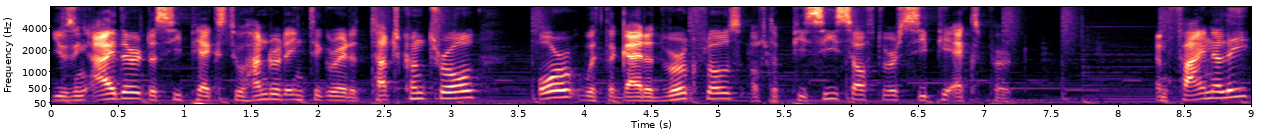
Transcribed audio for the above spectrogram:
using either the CPX200 integrated touch control or with the guided workflows of the PC software CPXpert. And finally,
